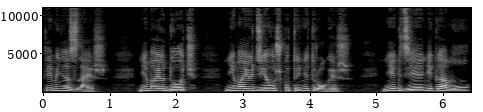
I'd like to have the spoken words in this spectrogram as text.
Ты меня знаешь. Ни мою дочь, ни мою девушку ты не трогаешь. Нигде, никому,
